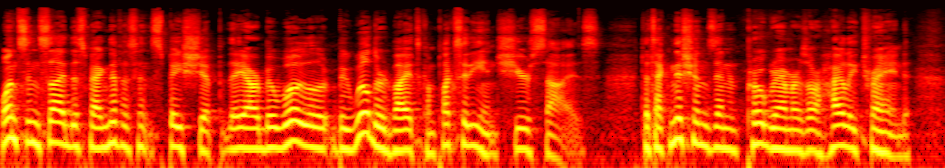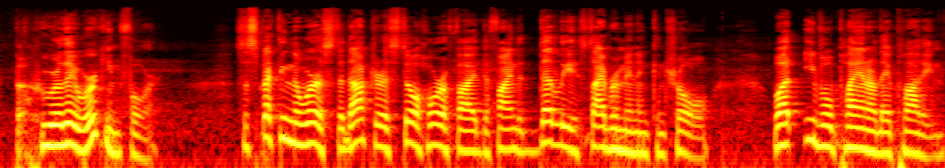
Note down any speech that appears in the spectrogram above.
Once inside this magnificent spaceship, they are bewilder- bewildered by its complexity and sheer size. The technicians and programmers are highly trained, but who are they working for? Suspecting the worst, the Doctor is still horrified to find the deadly Cybermen in control. What evil plan are they plotting?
